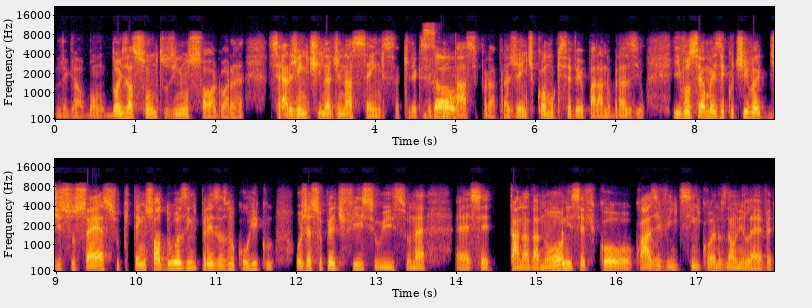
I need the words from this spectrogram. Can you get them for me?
Legal. Bom, dois assuntos em um só agora, né? Você é argentina de nascença. Queria que você contasse para a gente como que você veio parar no Brasil. E você é uma executiva de sucesso que tem só duas empresas no currículo. Hoje é super difícil isso, né? É, você tá na Danone, você ficou quase 25 anos na Unilever.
